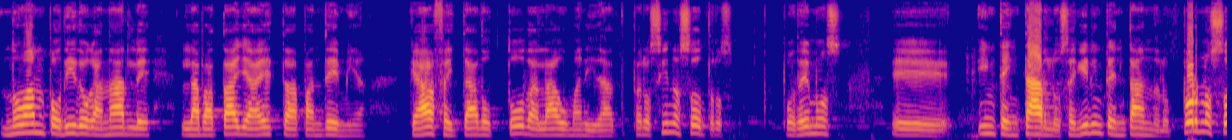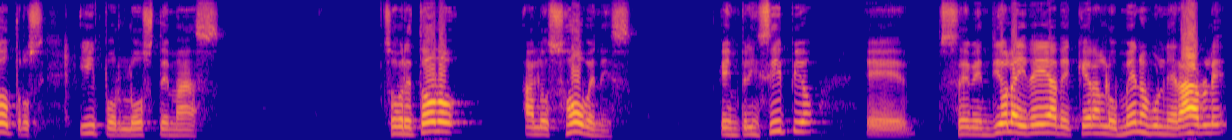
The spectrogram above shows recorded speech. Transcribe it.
no han podido ganarle la batalla a esta pandemia que ha afectado toda la humanidad. Pero sí nosotros podemos eh, intentarlo, seguir intentándolo, por nosotros y por los demás. Sobre todo a los jóvenes, que en principio eh, se vendió la idea de que eran los menos vulnerables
